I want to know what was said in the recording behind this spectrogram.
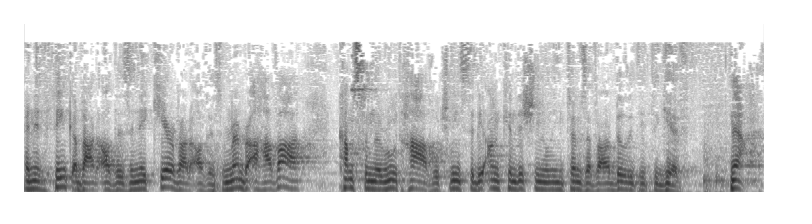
and to think about others and they care about others. Remember, ahava comes from the root hav, which means to be unconditional in terms of our ability to give. Now,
